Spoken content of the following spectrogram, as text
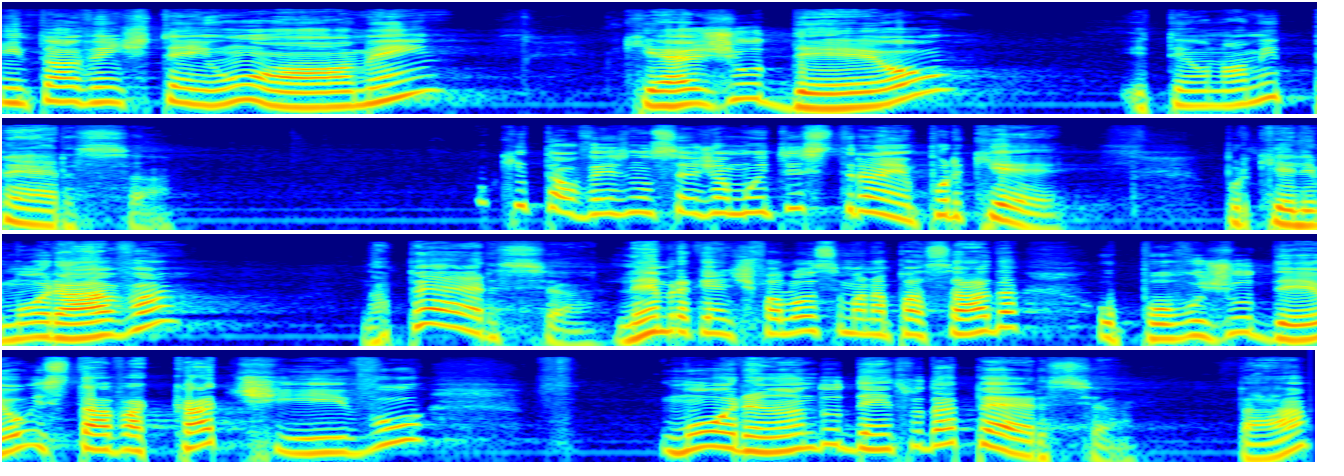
Então a gente tem um homem que é judeu e tem um nome persa. O que talvez não seja muito estranho. Por quê? Porque ele morava na Pérsia. Lembra que a gente falou semana passada? O povo judeu estava cativo morando dentro da Pérsia, tá?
